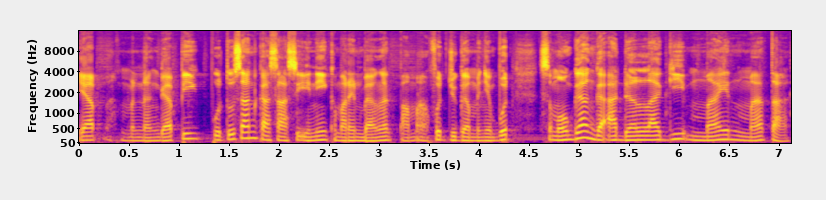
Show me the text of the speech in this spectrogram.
Yap, menanggapi putusan kasasi ini kemarin banget Pak Mahfud juga menyebut semoga nggak ada lagi main mata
